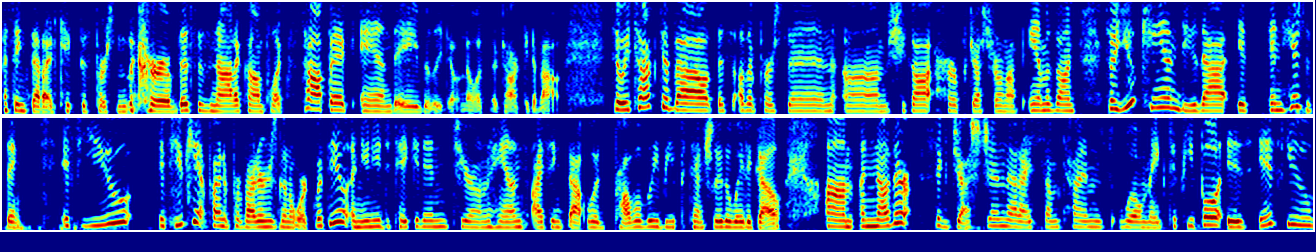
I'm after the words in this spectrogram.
I think that I'd kick this person to the curb. This is not a complex topic and they really don't know what they're talking about. So we talked about this other person. Um, she got her progesterone off Amazon. So you can do that if, and here's the thing if you if you can't find a provider who's going to work with you and you need to take it into your own hands, I think that would probably be potentially the way to go. Um, another suggestion that I sometimes will make to people is if you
